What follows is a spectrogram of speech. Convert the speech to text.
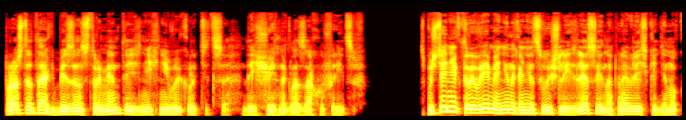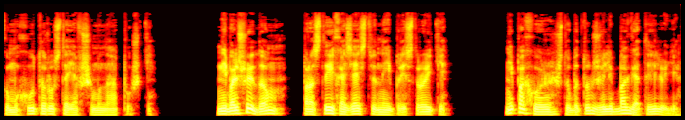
Просто так, без инструмента, из них не выкрутиться, да еще и на глазах у фрицев. Спустя некоторое время они, наконец, вышли из леса и направились к одинокому хутору, стоявшему на опушке. Небольшой дом, простые хозяйственные пристройки. Не похоже, чтобы тут жили богатые люди.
